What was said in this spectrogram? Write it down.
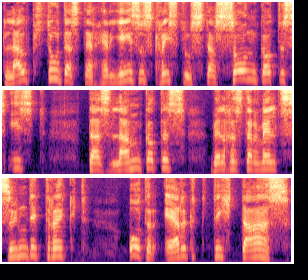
Glaubst du, dass der Herr Jesus Christus der Sohn Gottes ist, das Lamm Gottes, welches der Welt Sünde trägt? Oder ärgert dich das?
